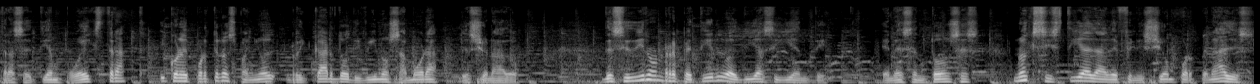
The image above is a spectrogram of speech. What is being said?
tras el tiempo extra y con el portero español Ricardo Divino Zamora lesionado. Decidieron repetirlo el día siguiente. En ese entonces no existía la definición por penales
